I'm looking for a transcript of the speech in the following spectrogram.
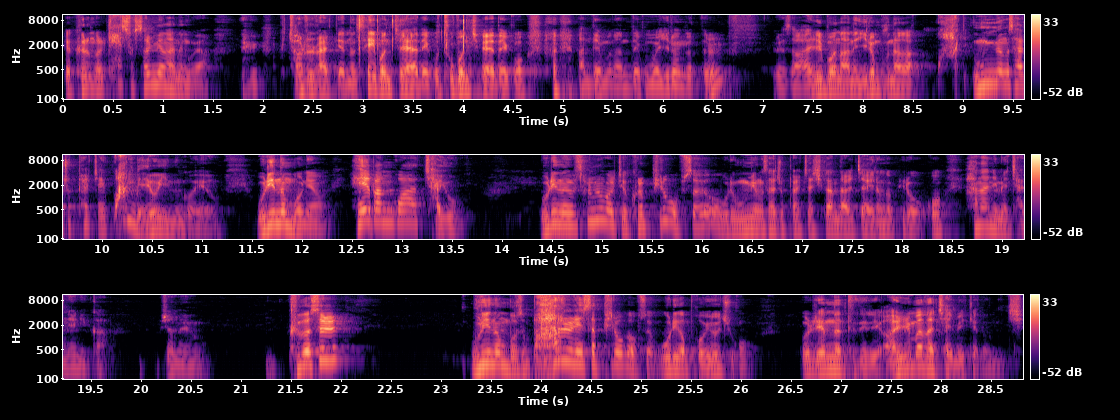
그러니까 그런 걸 계속 설명하는 거야. 절을 할 때는 세번 쳐야 되고 두번 쳐야 되고 안 되면 안 되고 뭐 이런 것들. 그래서 아, 일본 안에 이런 문화가 꽉 운명 사주팔자에 꽉 매여 있는 거예요. 우리는 뭐냐 해방과 자유. 우리는 설명할 때 그런 필요가 없어요. 우리 운명 사주팔자, 시간, 날짜 이런 거 필요 없고 하나님의 자녀니까. 그렇잖아요. 그것을 우리는 무슨 말을 해서 필요가 없어요. 우리가 보여주고 우리 랩런트들이 얼마나 재밌게 노는지,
